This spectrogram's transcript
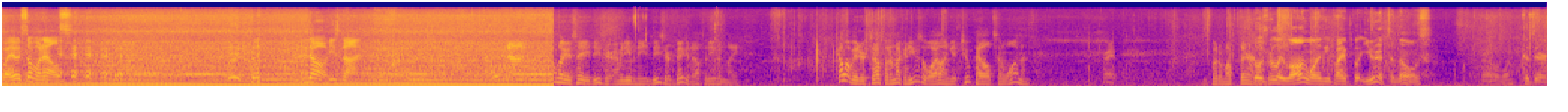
but it was someone else. no, he's not. Hope not. Well, like I say, these are, I mean, even these are big enough that even my elevator stuff that I'm not going to use a while, I can get two pellets in one and Right. put them up there. Those really long ones, you probably put units in those. Probably. Because they're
